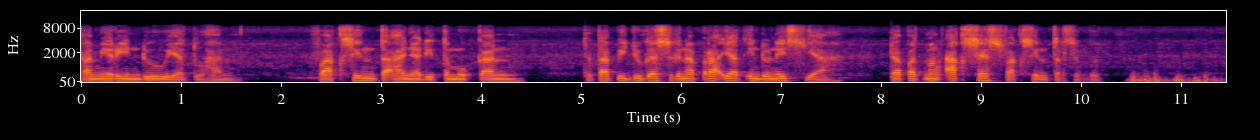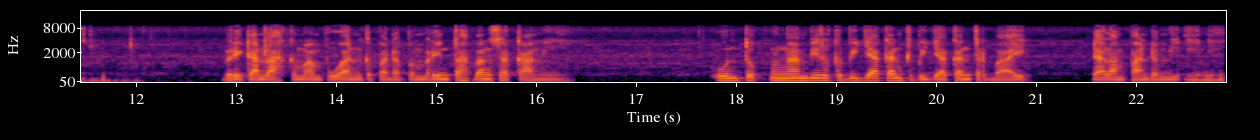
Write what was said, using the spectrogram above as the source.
Kami rindu ya Tuhan, vaksin tak hanya ditemukan, tetapi juga segenap rakyat Indonesia dapat mengakses vaksin tersebut. Berikanlah kemampuan kepada pemerintah bangsa kami untuk mengambil kebijakan-kebijakan terbaik dalam pandemi ini,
